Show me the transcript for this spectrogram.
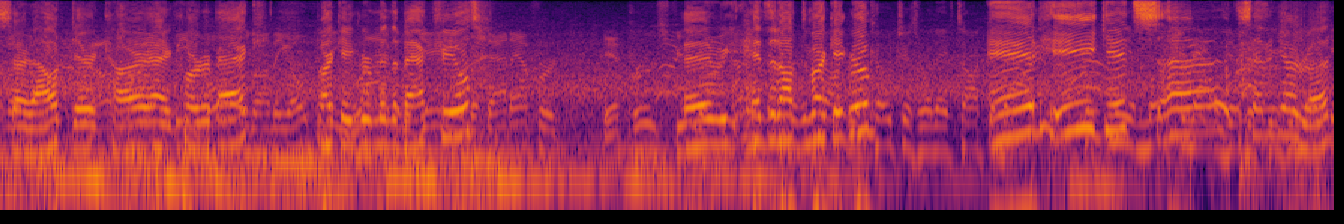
Start out, Derek Carr at quarterback, Mark Ingram in the backfield. And we hands it off to Mark Ingram. Coaches where they've talked And he gets their seven yard run.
